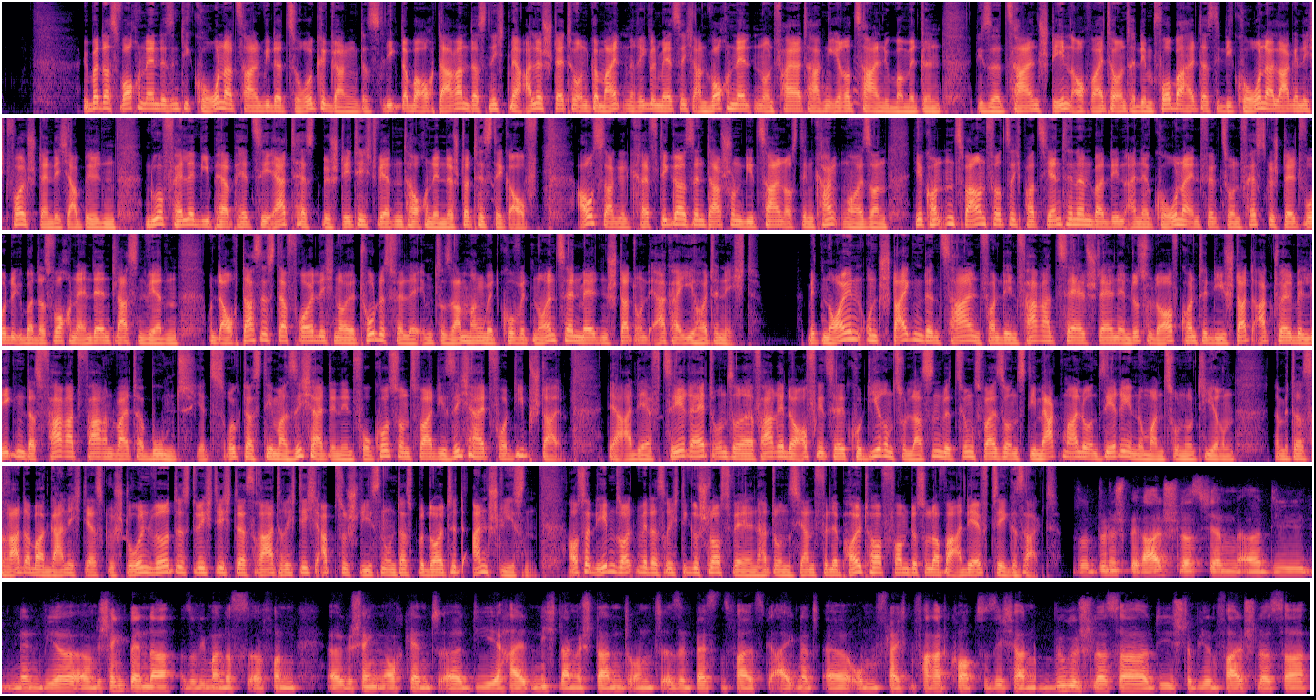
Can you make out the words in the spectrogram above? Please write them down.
Über das Wochenende sind die Corona-Zahlen wieder zurückgegangen. Das liegt aber auch daran, dass nicht mehr alle Städte und Gemeinden regelmäßig an Wochenenden und Feiertagen ihre Zahlen übermitteln. Diese Zahlen stehen auch weiter unter dem Vorbehalt, dass sie die Corona-Lage nicht vollständig abbilden. Nur Fälle, die per PCR-Test bestätigt werden, tauchen in der Statistik auf. Aussagekräftiger sind da schon die Zahlen aus den Krankenhäusern. Hier konnten 42 Patientinnen, bei denen eine Corona-Infektion festgestellt wurde, über das Wochenende entlassen werden. Und auch das ist erfreulich. Neue Todesfälle im Zusammenhang Zusammenhang mit Covid-19 melden Stadt und RKI heute nicht. Mit neuen und steigenden Zahlen von den Fahrradzählstellen in Düsseldorf konnte die Stadt aktuell belegen, dass Fahrradfahren weiter boomt. Jetzt rückt das Thema Sicherheit in den Fokus und zwar die Sicherheit vor Diebstahl. Der ADFC rät, unsere Fahrräder offiziell kodieren zu lassen bzw. uns die Merkmale und Seriennummern zu notieren. Damit das Rad aber gar nicht erst gestohlen wird, ist wichtig, das Rad richtig abzuschließen und das bedeutet anschließen. Außerdem sollten wir das richtige Schloss wählen, hat uns Jan-Philipp Holthoff vom Düsseldorfer ADFC gesagt. So dünne Spiralschlösschen, äh, die nennen wir äh, Geschenkbänder, also wie man das äh, von Geschenken auch kennt, die halten nicht lange stand und sind bestensfalls geeignet, um vielleicht einen Fahrradkorb zu sichern. Bügelschlösser, die stabilen Fallschlösser,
